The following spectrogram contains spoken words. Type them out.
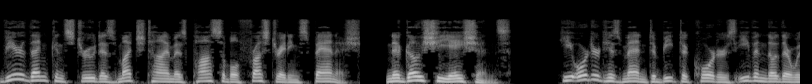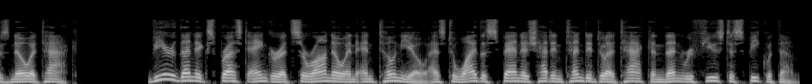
Vere then construed as much time as possible frustrating Spanish negotiations. He ordered his men to beat to quarters even though there was no attack. Vere then expressed anger at Serrano and Antonio as to why the Spanish had intended to attack and then refused to speak with them.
